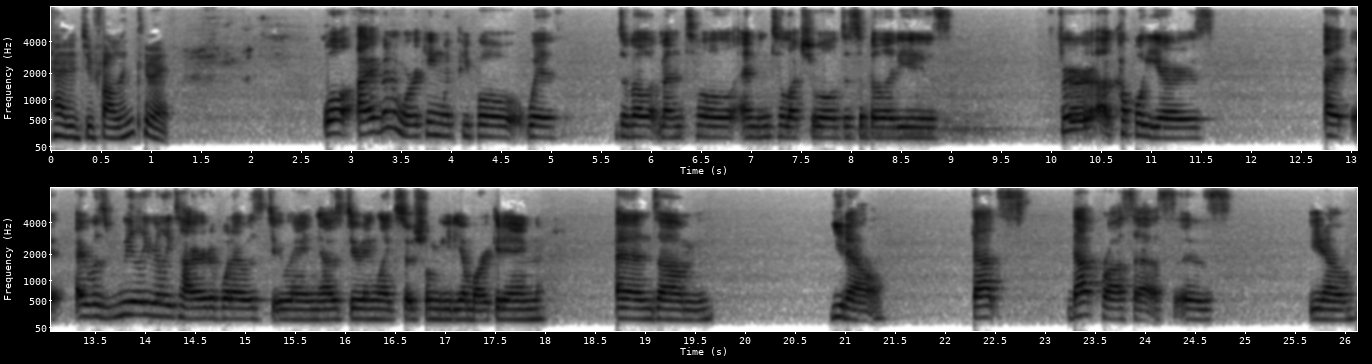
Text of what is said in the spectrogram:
How did you fall into it? Well, I've been working with people with developmental and intellectual disabilities for a couple years. I I was really really tired of what I was doing. I was doing like social media marketing, and um, you know, that's that process is, you know,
